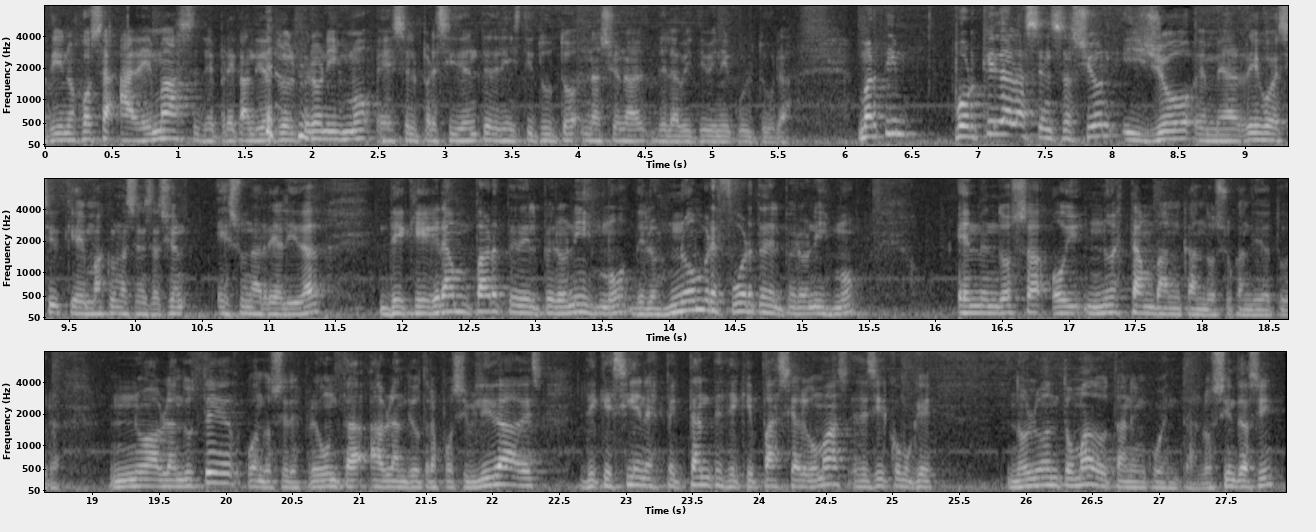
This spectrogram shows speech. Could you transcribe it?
Martín Hinojosa, además de precandidato del peronismo, es el presidente del Instituto Nacional de la Vitivinicultura. Martín, ¿por qué da la sensación, y yo eh, me arriesgo a decir que más que una sensación es una realidad, de que gran parte del peronismo, de los nombres fuertes del peronismo, en Mendoza hoy no están bancando su candidatura? No hablan de usted, cuando se les pregunta hablan de otras posibilidades, de que siguen expectantes de que pase algo más, es decir, como que no lo han tomado tan en cuenta. ¿Lo siente así?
